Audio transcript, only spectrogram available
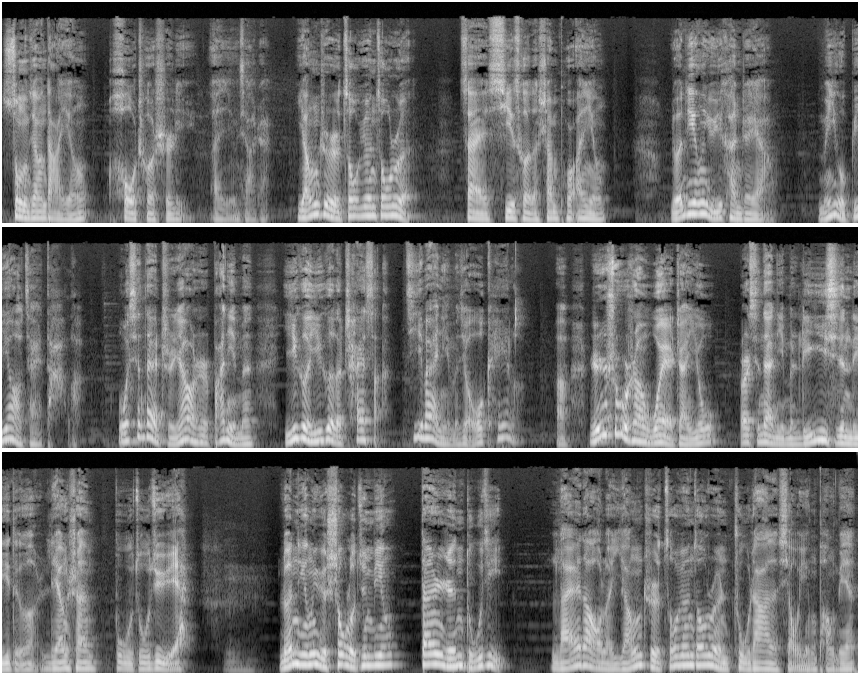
宋江大营后撤十里，安营下寨。杨志、邹渊、邹润在西侧的山坡安营。栾廷玉一看这样，没有必要再打了。我现在只要是把你们一个一个的拆散，击败你们就 OK 了啊！人数上我也占优，而现在你们离心离德，梁山不足惧也。栾廷玉收了军兵，单人独骑，来到了杨志、邹渊、邹润驻扎的小营旁边。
